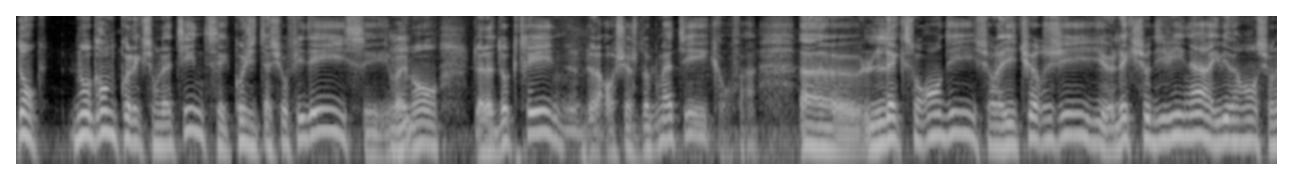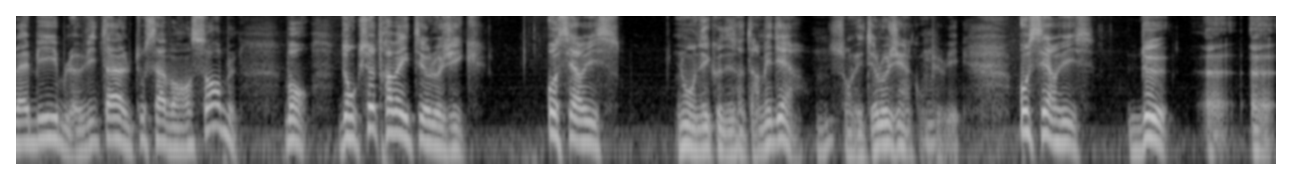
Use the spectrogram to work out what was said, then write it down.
Donc, nos grandes collections latines, c'est Cogitatio Fidei, c'est vraiment de la doctrine, de la recherche dogmatique, enfin, euh, Lex Orandi sur la liturgie, Lectio Divina, évidemment sur la Bible, Vital, tout ça va ensemble. Bon, donc ce travail théologique au service, nous on n'est que des intermédiaires, ce sont les théologiens qu'on publie, au service de euh, euh,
